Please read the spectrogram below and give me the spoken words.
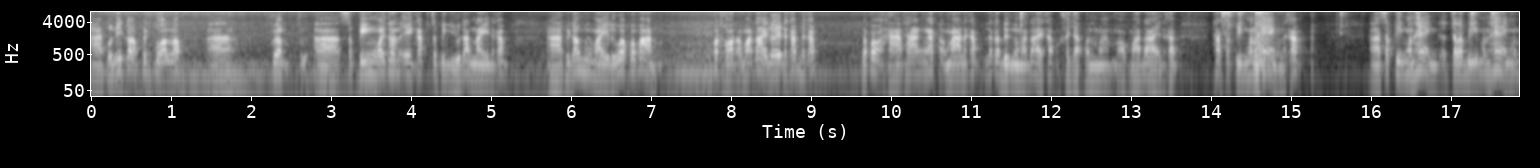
อ่าตัวนี้ก็เป็นตัวล็อกอ่าเฟืองอ่าสปริงไว้เท่านั้นเองครับสปริงอยู่ด้านในนะครับอ่าพี่น้องมือใหม่หรือว่าพ่อบ้านก็ถอดออกมาได้เลยนะครับนะครับ แล้วก็หาทางงัดออกมานะครับ แล้วก็ดึงออกมาได้ครับ ขยับมันออกมาได้นะครับ ถ้าสปริงมันแห้งนะครับอ่าสปริงมันแห้งจระบีมันแห้งมัน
